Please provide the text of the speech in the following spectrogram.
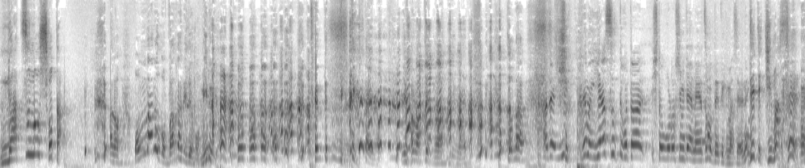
夏の初太あの女の子ばかりでも見るよ。全然見てきたよ。今までのアニメ。そんなあでいでも癒すってことは人殺しみたいなやつも出てきますよね。出てきません。だ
